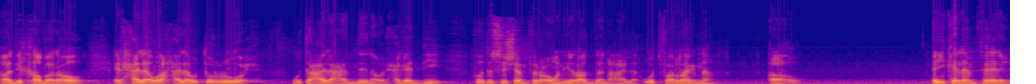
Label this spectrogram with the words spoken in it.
ادي خبر أهو. الحلاوة حلاوة الروح. وتعالى عندنا والحاجات دي. photo session فرعوني ردا على واتفرجنا آهو. أي كلام فارغ.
